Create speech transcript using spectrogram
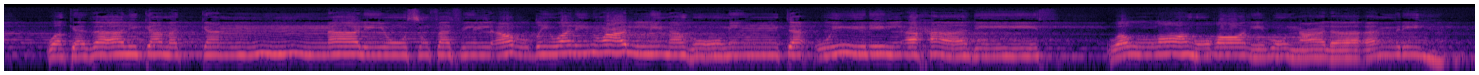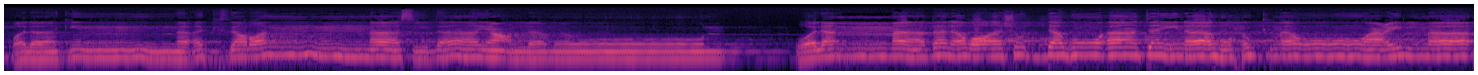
وكذلك مكنا ليوسف في الأرض ولنعلمه من تأويل الأحاديث. والله غالب على أمره ولكن أكثر الناس لا يعلمون. ولما بلغ أشده آتيناه حكما وعلما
